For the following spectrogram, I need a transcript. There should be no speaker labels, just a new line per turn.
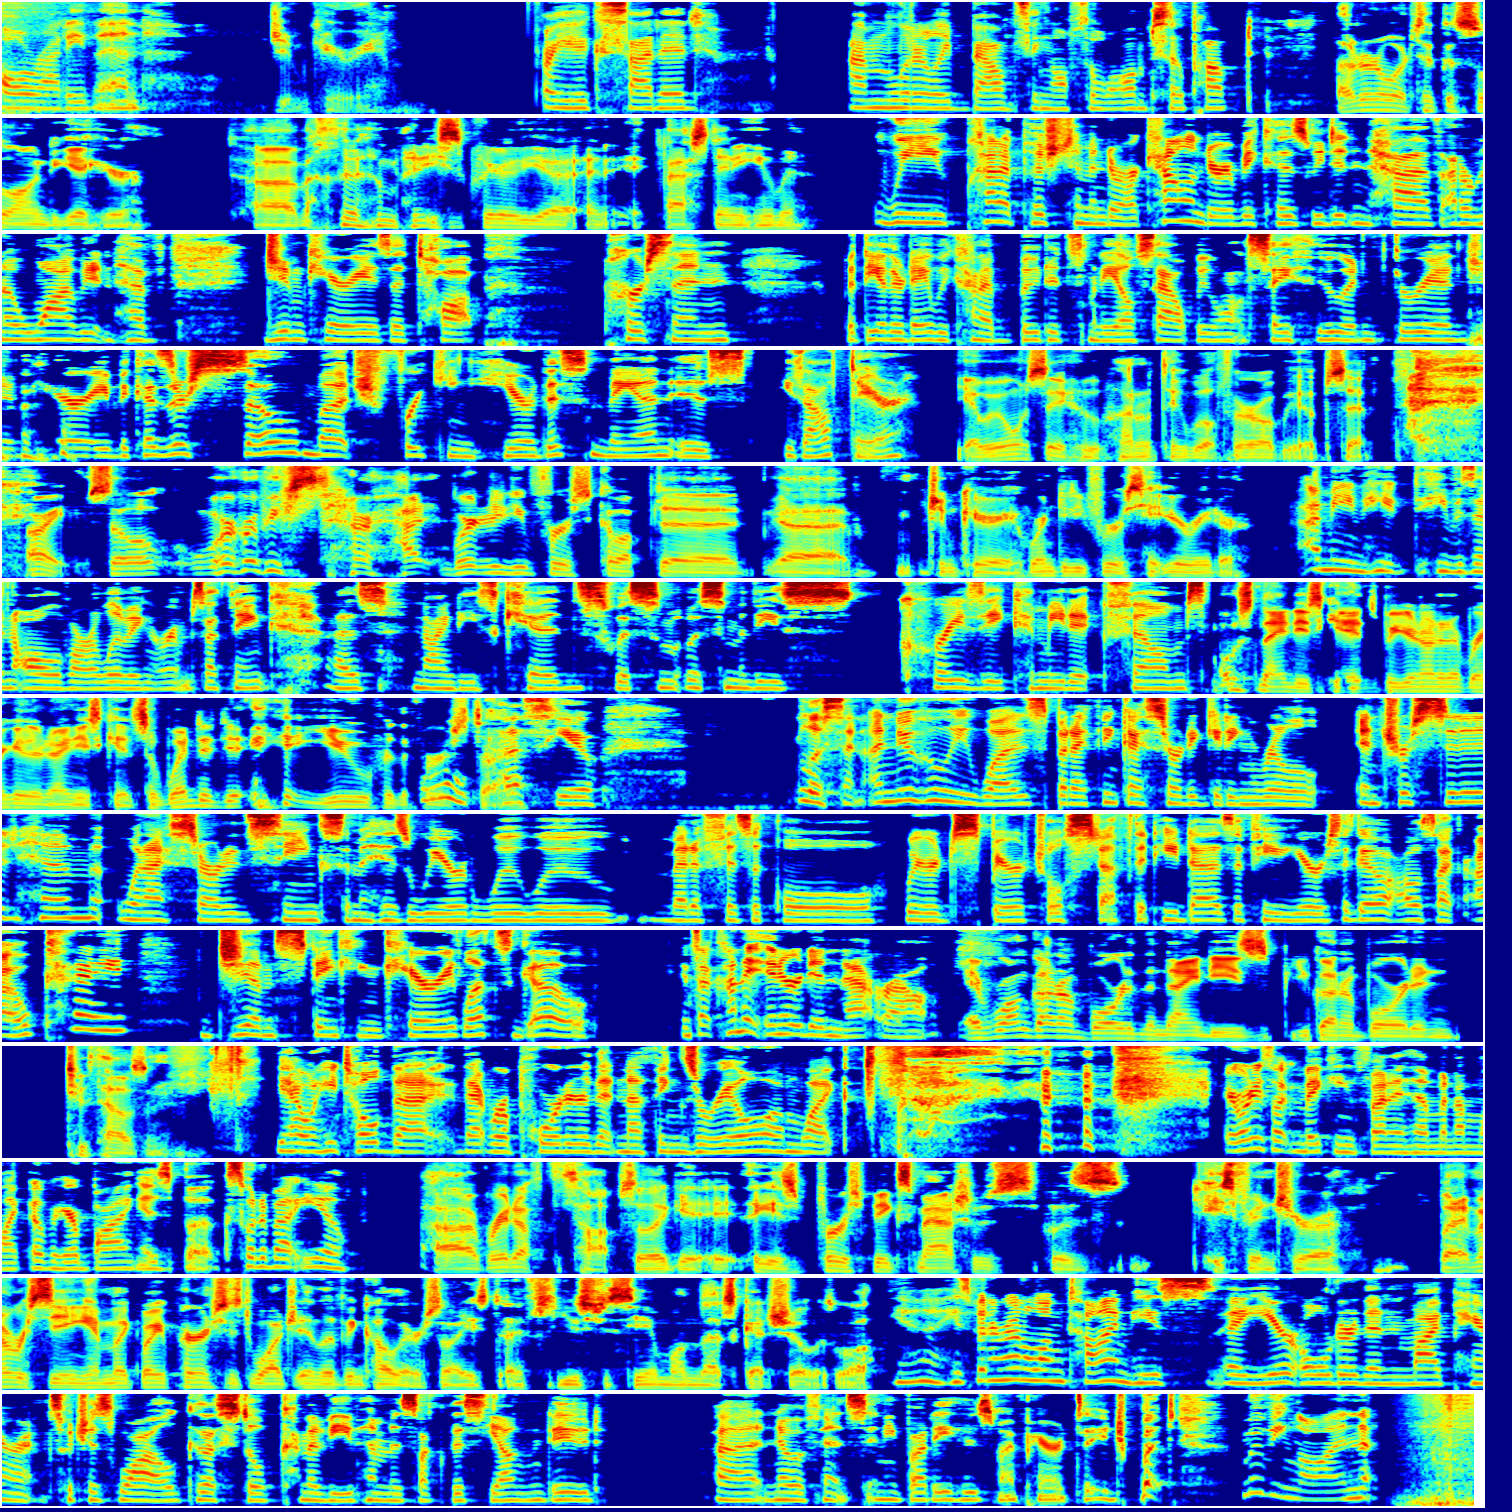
Alrighty then.
Jim Carrey.
Are you excited? I'm literally bouncing off the wall. I'm so pumped.
I don't know what took us so long to get here, uh, but he's clearly a, a fascinating human.
We kind of pushed him into our calendar because we didn't have, I don't know why we didn't have Jim Carrey as a top person. But the other day we kind of booted somebody else out. We won't say who and threw in Jim Carrey because there's so much freaking here. This man is, he's out there.
Yeah, we won't say who. I don't think Will Ferrell will be upset. All right. So where did we start? How, where did you first come up to uh, Jim Carrey? When did he first hit your radar?
I mean, he he was in all of our living rooms. I think as '90s kids with some with some of these crazy comedic films.
Most '90s kids, but you're not a regular '90s kid. So when did hit you for the first
Ooh,
time?
Cuss you. Listen, I knew who he was, but I think I started getting real interested in him when I started seeing some of his weird woo woo, metaphysical, weird spiritual stuff that he does a few years ago. I was like, okay, Jim Stinking Carrey, let's go. And so I kind of entered in that route.
Everyone got on board in the '90s. You got on board in 2000.
Yeah, when he told that that reporter that nothing's real, I'm like, everybody's like making fun of him, and I'm like over here buying his books. What about you?
Uh, right off the top. So like, it, like his first big smash was was Ace Ventura, but I remember seeing him. Like my parents used to watch In Living Color, so I used to, I used to see him on that sketch show as well.
Yeah, he's been around a long time. He's a year older than my parents, which is wild because I still kind of view him as like this young dude. Uh, no offense to anybody who's my parents' age. But moving on.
